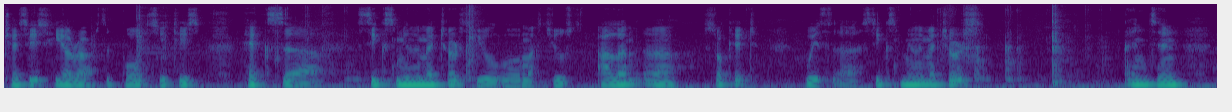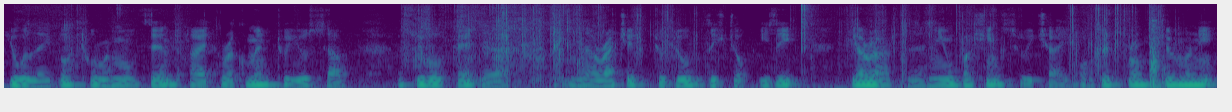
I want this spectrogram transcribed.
chassis. Here are the bolts. It is hex uh, 6 millimeters. You uh, must use Allen uh, socket with uh, 6 millimeters and then you will able to remove them. I recommend to use a swivel head uh, ratchet to do this job easy. Here are the new bushings which I ordered from Germany.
